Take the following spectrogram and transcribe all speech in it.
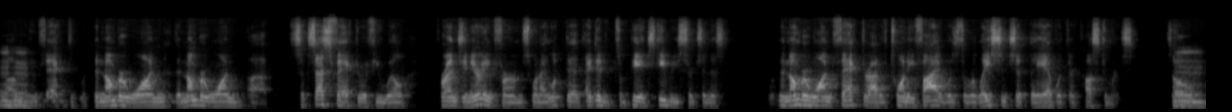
Um, mm-hmm. Um, in fact, the number one, the number one uh, success factor, if you will, for engineering firms, when I looked at, I did some PhD research in this. the number one factor out of 25 was the relationship they have with their customers. So mm.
